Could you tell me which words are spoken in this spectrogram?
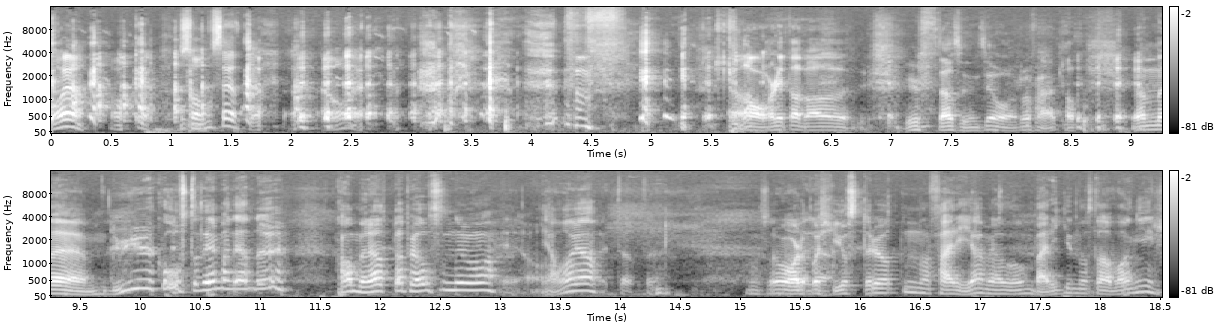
Å ja. ok. Sånn sett, ja. ja, litt av. Uff, det syns jeg var så fælt. Da. Men eh, du koste deg med det, du. Kamerat med pølsen, du òg. Ja ja. Så var det på kystruten og ferja mellom Bergen og Stavanger.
